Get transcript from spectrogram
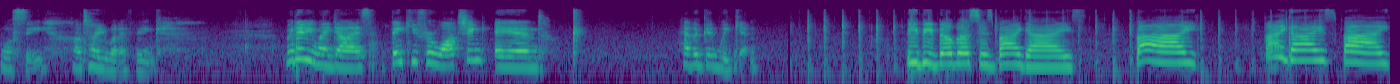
We'll see. I'll tell you what I think. But anyway, guys, thank you for watching, and have a good weekend. BB Bilbo says bye, guys. Bye. Bye, guys. Bye.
